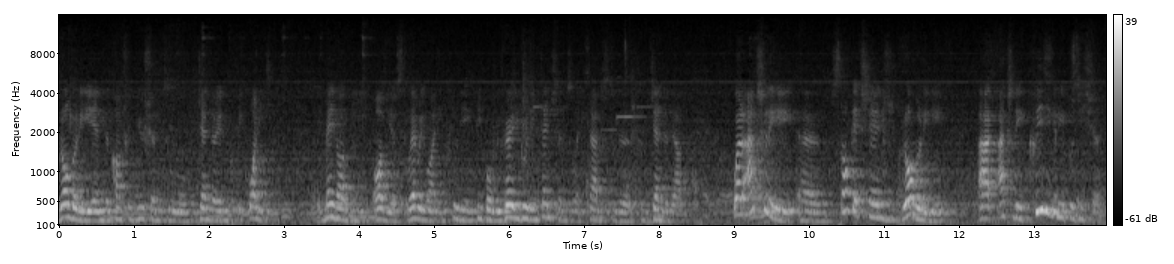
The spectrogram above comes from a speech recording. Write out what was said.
globally and the contribution to gender equality? It may not be obvious to everyone, including people with very good intentions when it comes to the, gender gap. Well, actually, uh, stock exchange globally are actually critically positioned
